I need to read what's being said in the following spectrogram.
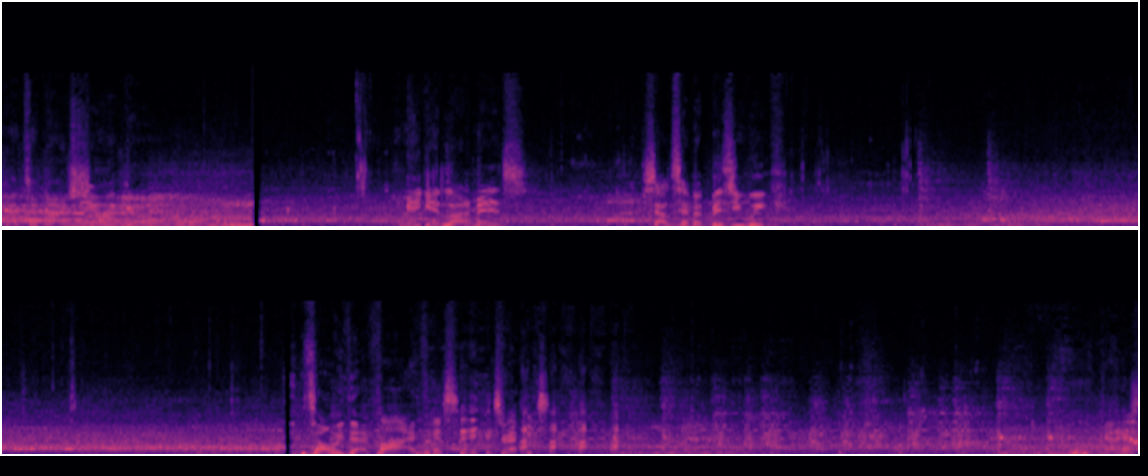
that's a nice There shot. go. May get a lot of minutes. Celtics have a busy week. It's always that five. That's, that's right. Ooh, nice.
